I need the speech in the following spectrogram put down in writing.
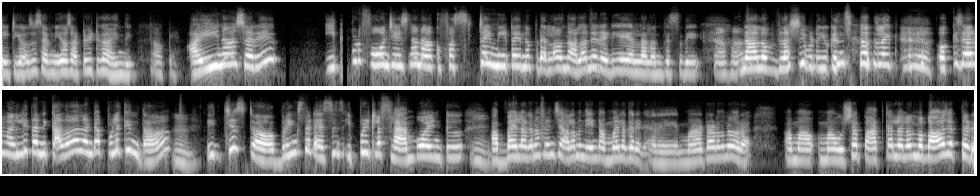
ఎయిట్ ఇయర్స్ సెవెన్ ఇయర్స్ అటు ఇటుగా అయింది. అయినా సరే ఇప్పుడు ఫోన్ చేసినా నాకు ఫస్ట్ టైం మీట్ అయినప్పుడు ఎలా ఉందో అలానే రెడీ అయ్యి వెళ్ళాలనిపిస్తుంది. ఆహా. నాలో బ్లష్ ఇప్పుడు యూ కెన్ లైక్ ఒక్కసారి మళ్ళీ దాన్ని కలవాలంటే ఆ పులకింత. It just brings that essence ఇప్పుడు ఇట్లా ఫ్లామ్ పాయింట్ మ్మ్. అబ్బాయి లాగా నా ఫ్రెండ్స్ చాలా మంది ఏంటి అమ్మాయి లాగా అరే మాట్లాడుతున్నావురా? ఆ మా మా ఉష పాతకాలలో మా బావ చెప్తాడు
